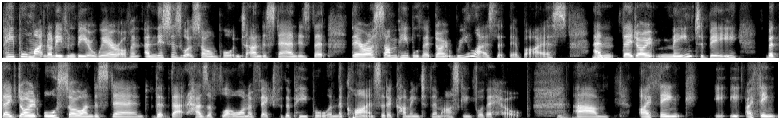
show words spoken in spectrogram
people might not even be aware of. And, and this is what's so important to understand is that there are some people that don't realize that they're biased mm. and they don't mean to be, but they don't also understand that that has a flow on effect for the people and the clients that are coming to them asking for their help. Yeah. Um, I think I think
